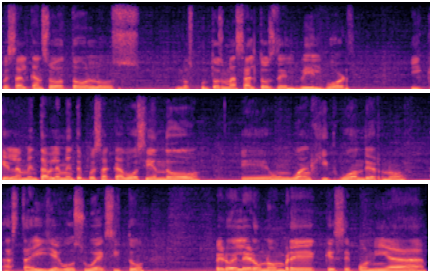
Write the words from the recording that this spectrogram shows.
pues alcanzó todos los, los puntos más altos del Billboard y que lamentablemente pues acabó siendo eh, un One Hit Wonder, ¿no? Hasta ahí llegó su éxito, pero él era un hombre que se ponía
